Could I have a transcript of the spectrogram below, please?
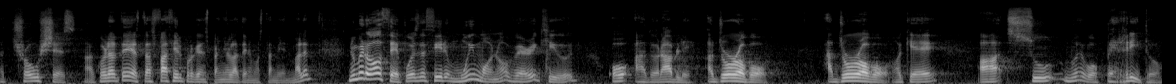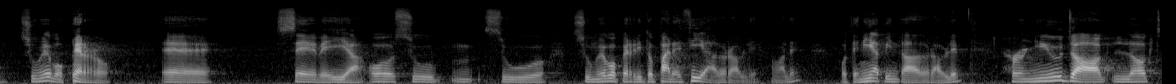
Atrocious. Acuérdate, esta es fácil porque en español la tenemos también, ¿vale? Número 12, puedes decir muy mono, very cute, o adorable, adorable, adorable, ¿ok? A su nuevo perrito, su nuevo perro, eh, se veía, o su, mm, su, su nuevo perrito parecía adorable, ¿vale? O tenía pinta adorable. Her new dog looked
